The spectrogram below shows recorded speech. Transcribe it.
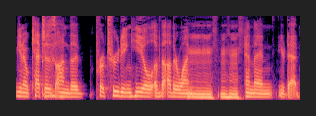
you know, catches on the protruding heel of the other one, Mm-hmm. and then you're dead.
